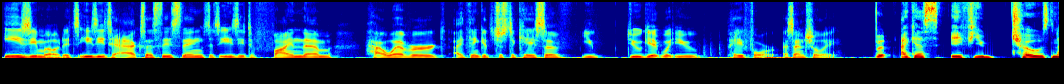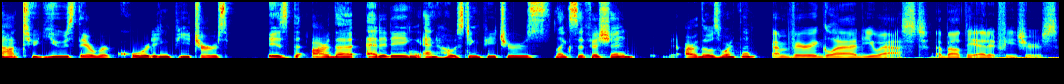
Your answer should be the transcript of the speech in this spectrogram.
easy mode. It's easy to access these things, it's easy to find them. However, I think it's just a case of you do get what you pay for, essentially. But I guess if you chose not to use their recording features, is the are the editing and hosting features like sufficient? are those worth it? I'm very glad you asked about the edit features.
